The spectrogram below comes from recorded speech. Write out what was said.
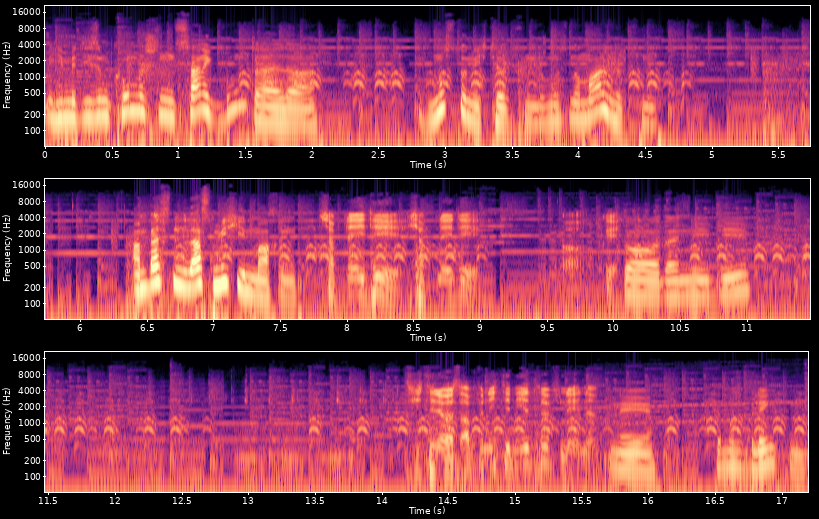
hier mit diesem komischen Sonic Boom Teil da. Musst du nicht hüpfen, du musst normal hüpfen. Am besten lass mich ihn machen. ich hab ne Idee, ich hab ne Idee. Oh, okay. So, deine Idee? Zieh ich den ja was ab, wenn ich den hier treffe? Nee, ne? Nee, der muss blinken.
